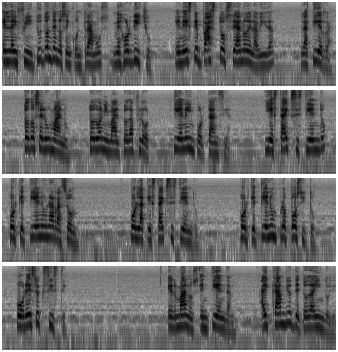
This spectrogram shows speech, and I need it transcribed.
en la infinitud donde nos encontramos, mejor dicho, en este vasto océano de la vida, la tierra, todo ser humano, todo animal, toda flor, tiene importancia y está existiendo porque tiene una razón por la que está existiendo, porque tiene un propósito, por eso existe. Hermanos, entiendan, hay cambios de toda índole.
